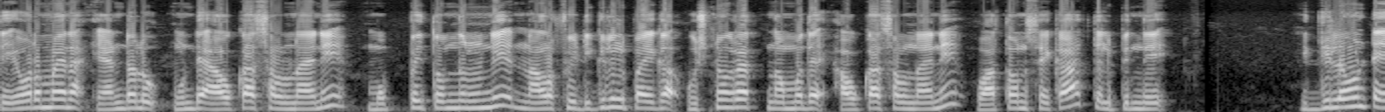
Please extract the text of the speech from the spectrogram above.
తీవ్రమైన ఎండలు ఉండే అవకాశాలు ఉన్నాయని ముప్పై తొమ్మిది నుండి నలభై డిగ్రీల పైగా ఉష్ణోగ్రత నమోదే అవకాశాలు ఉన్నాయని వాతావరణ శాఖ తెలిపింది. ఇదిలో ఉంటే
